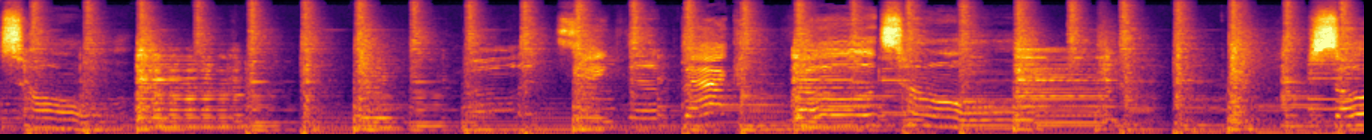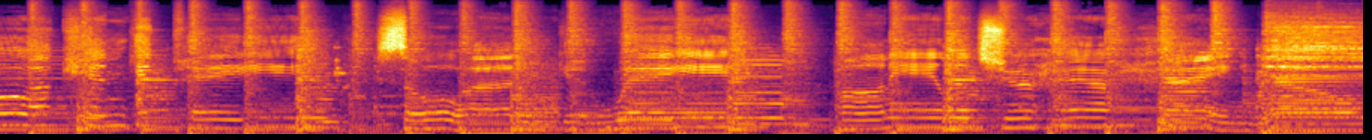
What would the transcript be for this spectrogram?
Take the back roads home. So I can get paid. So I don't get weighed. Honey, let your hair hang down.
